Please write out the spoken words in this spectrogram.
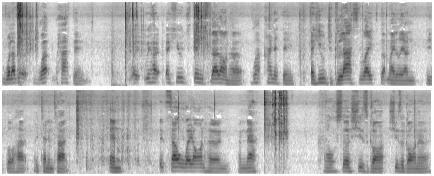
Whatever, what happened? We- We had a huge thing fell on her. What kind of thing? A huge glass light that my land people had, my tenants had. And it fell right on her and her neck. Also, she's gone. She's a goner.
